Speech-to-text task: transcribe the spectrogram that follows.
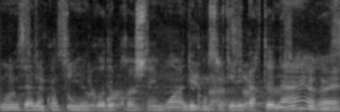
Nous allons continuer au cours des prochains mois de consulter les partenaires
